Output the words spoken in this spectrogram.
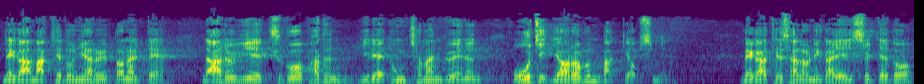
내가 마케도니아를 떠날 때 나를 위해 주고받은 일에 동참한 교회는 오직 여러분밖에 없습니다. 내가 데살로니가에 있을 때도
